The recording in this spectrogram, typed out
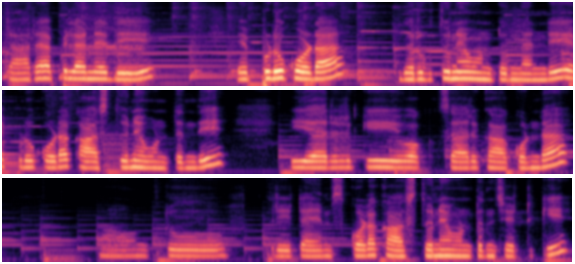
స్టార్ యాపిల్ అనేది ఎప్పుడు కూడా దొరుకుతూనే ఉంటుందండి. ఎప్పుడు కూడా కాస్తూనే ఉంటుంది. ఇయర్కి ఒకసారి కాకుండా టూ త్రీ టైమ్స్ కూడా కాస్తూనే ఉంటుంది చెట్టుకి.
